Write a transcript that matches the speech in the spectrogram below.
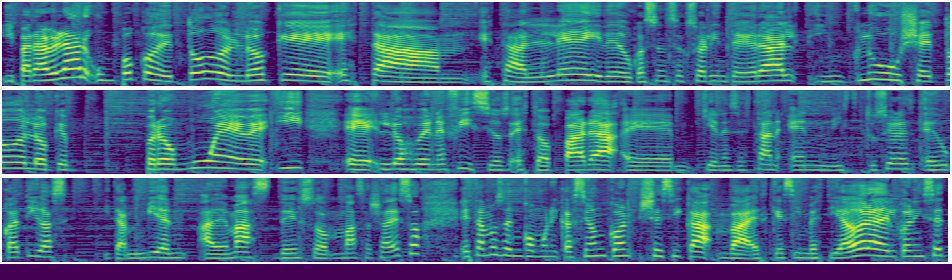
Y para hablar un poco de todo lo que esta, esta ley de educación sexual integral incluye, todo lo que promueve y eh, los beneficios, esto para eh, quienes están en instituciones educativas y también, además de eso, más allá de eso, estamos en comunicación con Jessica Baez, que es investigadora del CONICET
